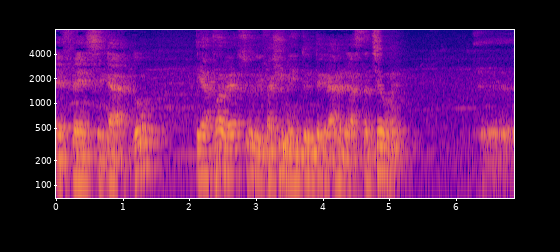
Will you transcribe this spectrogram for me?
FS Cargo e attraverso il rifacimento integrale della stazione. Eh,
